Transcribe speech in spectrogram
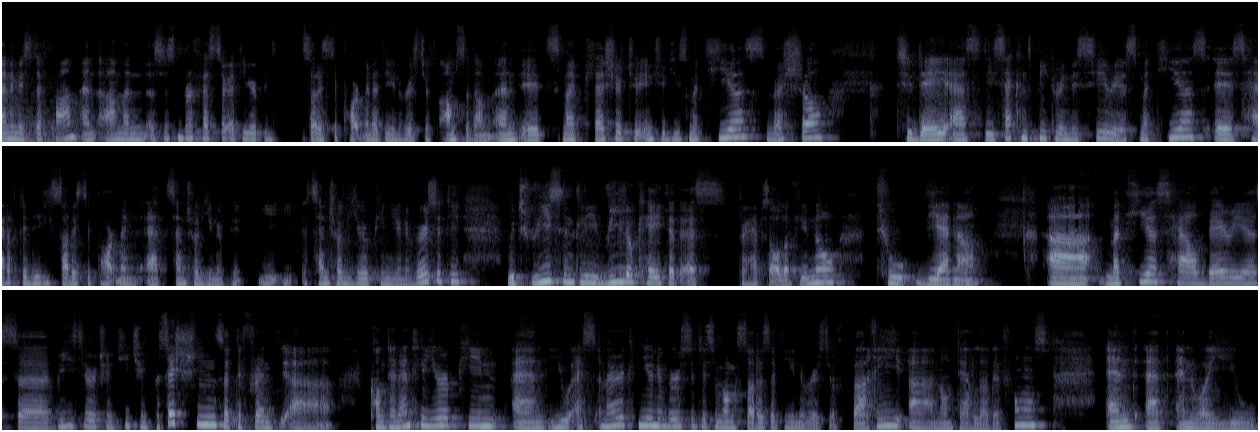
My name is Stefan and I'm an assistant professor at the European Studies Department at the University of Amsterdam. And it's my pleasure to introduce Mathias Möschel today as the second speaker in this series. Mathias is head of the Legal Studies Department at Central, Central European University, which recently relocated, as perhaps all of you know, to Vienna. Uh, Mathias held various uh, research and teaching positions at different uh, continental European and US American universities, amongst others at the University of Paris, uh, Nanterre La Défense, and at NYU.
